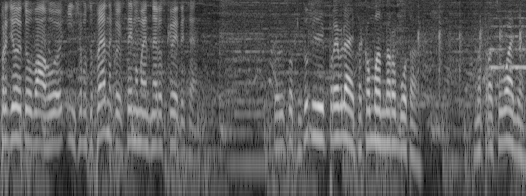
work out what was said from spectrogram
приділити увагу іншому супернику і в цей момент не розкритися. 100%. Тут і проявляється командна робота, напрацювання.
